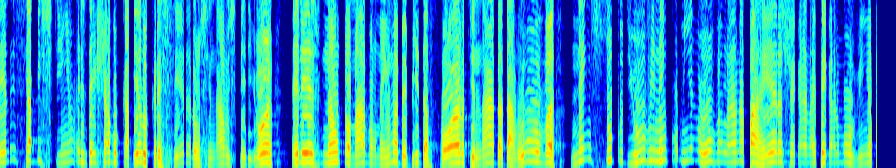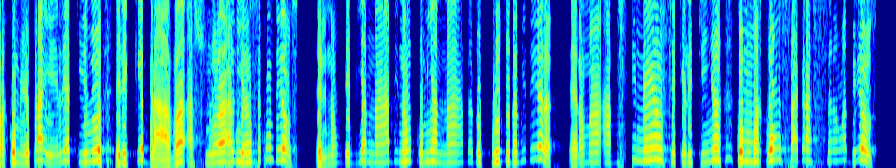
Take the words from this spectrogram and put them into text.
eles se abstinham, eles deixavam o cabelo crescer, era um sinal exterior, eles não tomavam nenhuma bebida forte, nada da uva, nem suco de uva e nem comia uva lá na parreira, chegar lá e pegar uma ovinha para comer para ele, aquilo, ele quebrava a sua aliança com Deus. Ele não bebia nada e não comia nada do fruto da videira. Era uma abstinência que ele tinha como uma consagração a Deus.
